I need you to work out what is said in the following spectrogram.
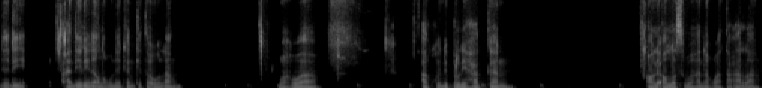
jadi hadirin Allah muliakan kita ulang bahwa aku diperlihatkan oleh Allah Subhanahu wa taala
